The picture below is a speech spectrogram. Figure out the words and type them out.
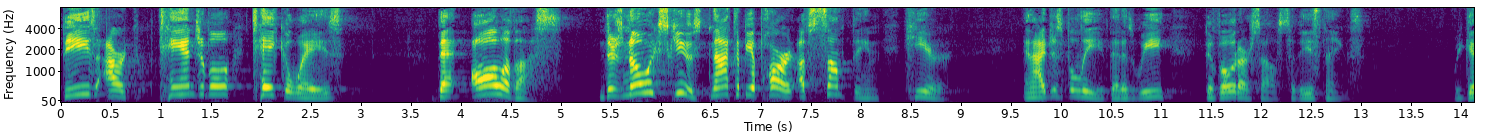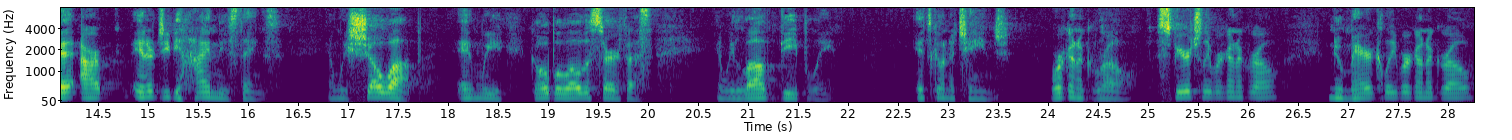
These are tangible takeaways that all of us, there's no excuse not to be a part of something here. And I just believe that as we devote ourselves to these things, we get our energy behind these things and we show up and we go below the surface and we love deeply, it's going to change. We're going to grow. Spiritually, we're going to grow. Numerically, we're going to grow.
